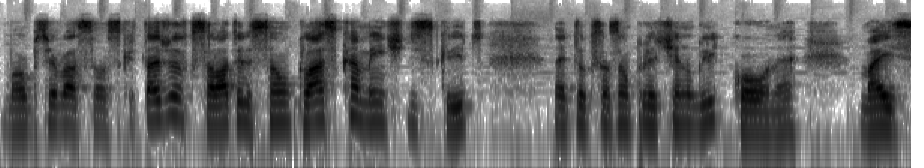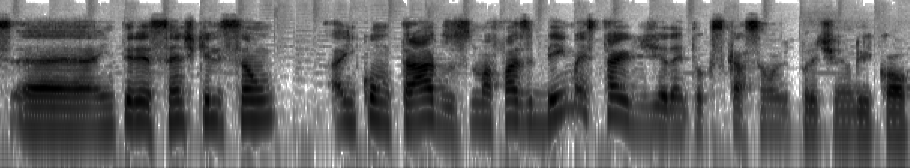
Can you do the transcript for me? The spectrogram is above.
uma observação: os cristais de oxalato eles são classicamente descritos na intoxicação por etilenglicol, né? Mas é interessante que eles são encontrados numa fase bem mais tardia da intoxicação por etilenglicol.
